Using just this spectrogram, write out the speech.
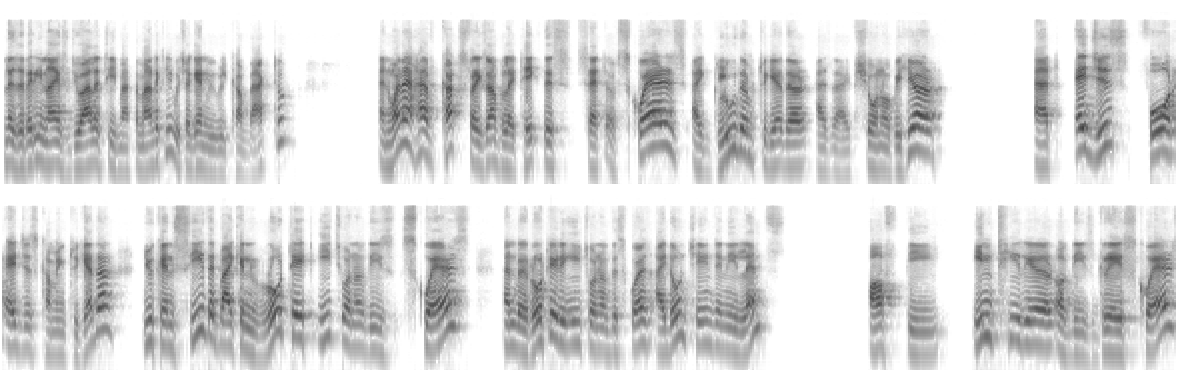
There's a very nice duality mathematically, which again, we will come back to. And when I have cuts, for example, I take this set of squares, I glue them together as I've shown over here. at edges, four edges coming together, you can see that I can rotate each one of these squares. And by rotating each one of the squares, I don't change any lengths of the interior of these gray squares,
